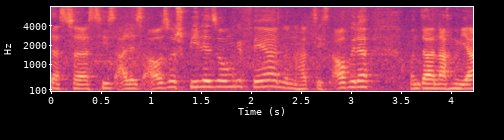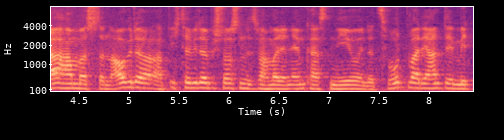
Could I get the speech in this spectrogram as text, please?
Das zuerst hieß alles außer Spiele so ungefähr. Dann hat sich auch wieder. Und dann nach einem Jahr haben wir es dann auch wieder, habe ich dann wieder beschlossen, jetzt machen wir den MCAST Neo in der zweiten Variante mit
